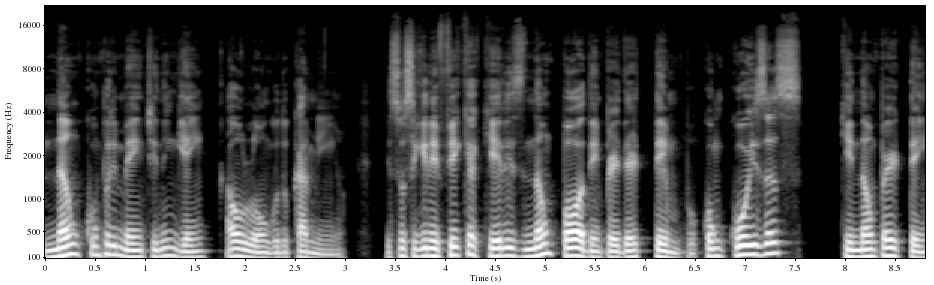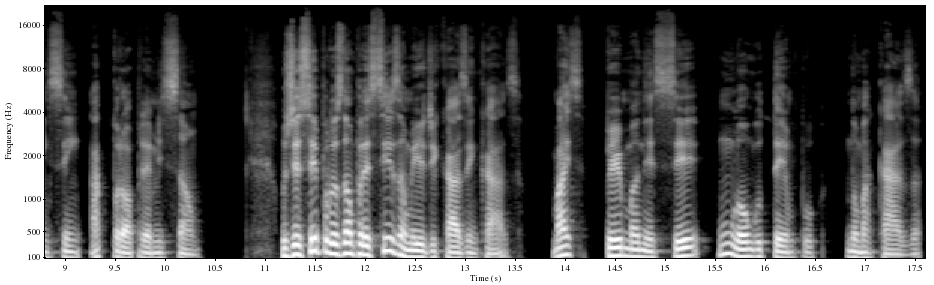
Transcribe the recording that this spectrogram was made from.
Não cumprimente ninguém ao longo do caminho. Isso significa que eles não podem perder tempo com coisas que não pertencem à própria missão. Os discípulos não precisam ir de casa em casa, mas permanecer um longo tempo numa casa.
